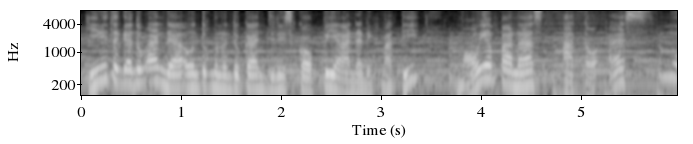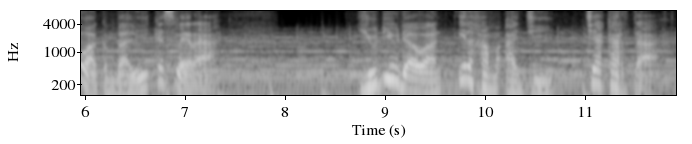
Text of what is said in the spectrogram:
kini tergantung Anda untuk menentukan jenis kopi yang Anda nikmati, mau yang panas atau es, semua kembali ke selera. Yudi Udawan, Ilham Aji, Jakarta.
